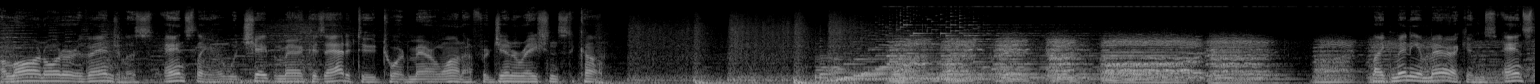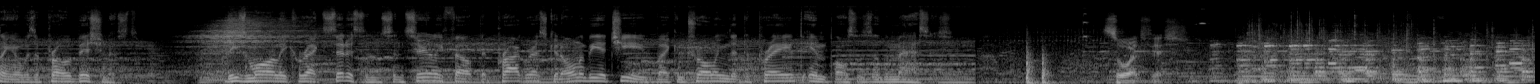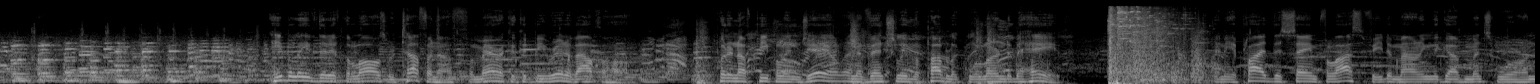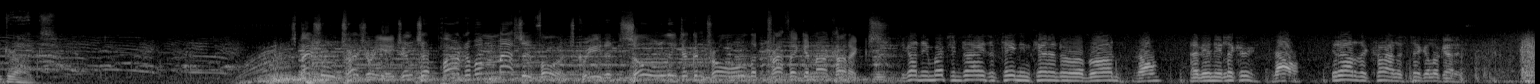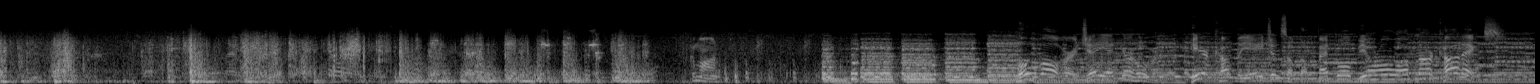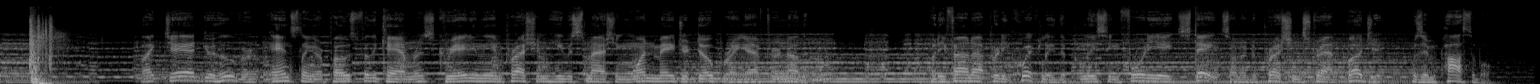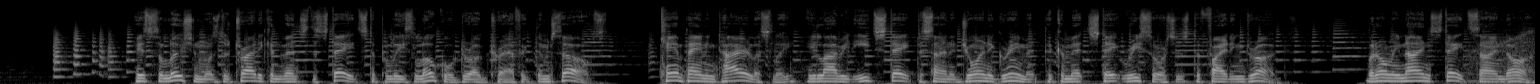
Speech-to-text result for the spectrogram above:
A law and order evangelist, Anslinger would shape America's attitude toward marijuana for generations to come. Like many Americans, Anslinger was a prohibitionist. These morally correct citizens sincerely felt that progress could only be achieved by controlling the depraved impulses of the masses. Swordfish. He believed that if the laws were tough enough, America could be rid of alcohol. Put enough people in jail, and eventually the public will learn to behave. And he applied this same philosophy to mounting the government's war on drugs. Special Treasury agents are part of a massive force created solely to control the traffic in narcotics. You got any merchandise obtained in Canada or abroad? No. Have you any liquor? No. Get out of the car and let's take a look at it. Come on. J. Edgar Hoover. Here come the agents of the Federal Bureau of Narcotics. Like J. Edgar Hoover, Anslinger posed for the cameras, creating the impression he was smashing one major dope ring after another. But he found out pretty quickly that policing 48 states on a depression-strapped budget was impossible. His solution was to try to convince the states to police local drug traffic themselves. Campaigning tirelessly, he lobbied each state to sign a joint agreement to commit state resources to fighting drugs. But only nine states signed on.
